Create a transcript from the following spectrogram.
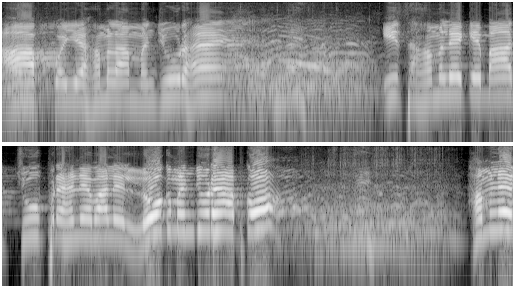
आपको ये हमला मंजूर है? इस हमले के बाद चुप रहने वाले लोग मंजूर है आपको? हमले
